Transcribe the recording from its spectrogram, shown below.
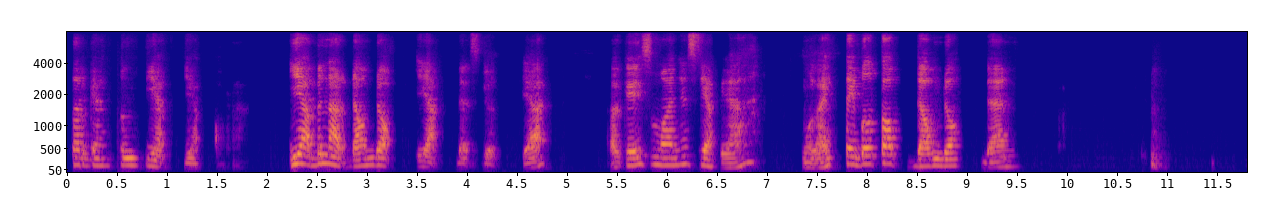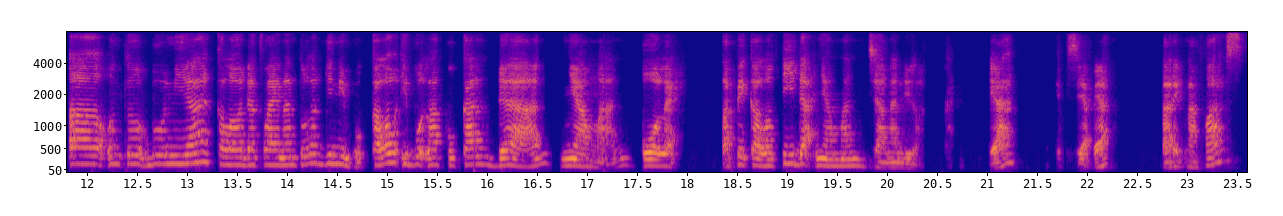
Tergantung tiap-tiap orang. Iya benar, down dog. Ya, that's good. Ya, oke, semuanya siap ya. Mulai tabletop, down dog, dan Uh, untuk Bu Nia, kalau ada kelainan tulang gini Bu, kalau Ibu lakukan dan nyaman, boleh. Tapi kalau tidak nyaman, jangan dilakukan. Ya, siap ya. Tarik nafas.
